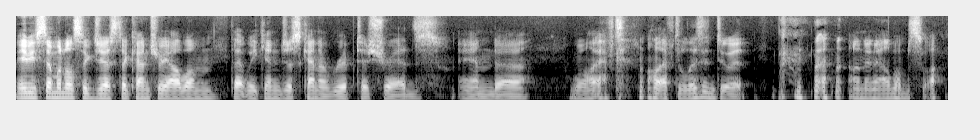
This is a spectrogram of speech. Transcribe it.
maybe someone will suggest a country album that we can just kind of rip to shreds, and uh, we'll have to we'll have to listen to it on an album swap.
